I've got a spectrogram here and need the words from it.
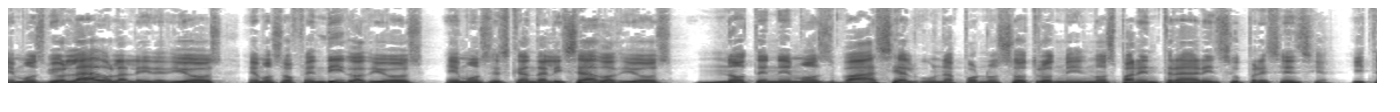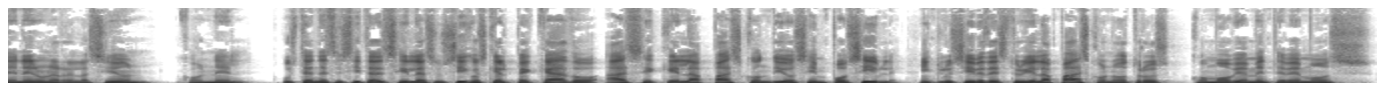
Hemos violado la ley de Dios, hemos ofendido a Dios, hemos escandalizado a Dios, no tenemos base alguna por nosotros mismos para entrar en su presencia y tener una relación con Él. Usted necesita decirle a sus hijos que el pecado hace que la paz con Dios sea imposible. Inclusive destruye la paz con otros, como obviamente vemos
